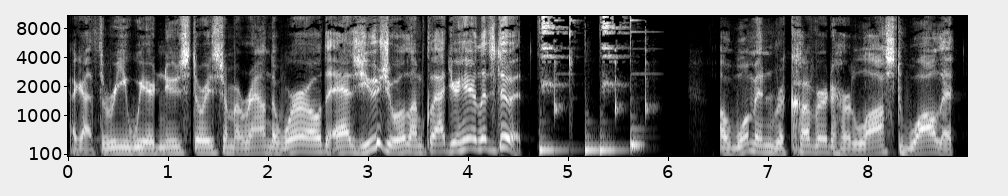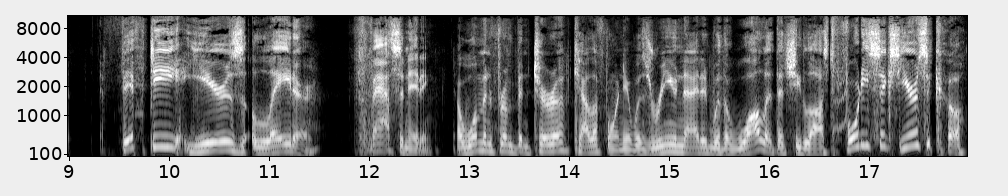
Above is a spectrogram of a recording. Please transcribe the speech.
I got three weird news stories from around the world. As usual, I'm glad you're here. Let's do it. A woman recovered her lost wallet 50 years later. Fascinating. A woman from Ventura, California was reunited with a wallet that she lost 46 years ago.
